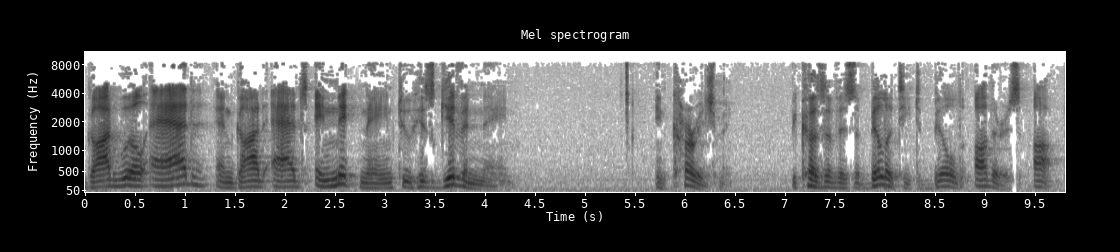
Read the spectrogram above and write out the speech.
God will add, and God adds a nickname to his given name encouragement because of his ability to build others up,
